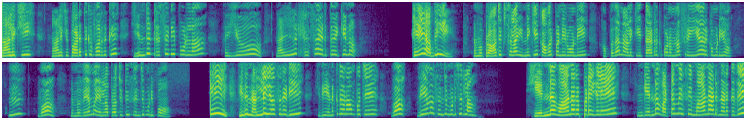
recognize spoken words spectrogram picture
நாளைக்கு நாளைக்கு படத்துக்கு போறதுக்கு எந்த ட்ரெஸ் அடி போடலாம்? ஐயோ நல்ல ட்ரெஸ்ஸா எடுத்து வைக்கணும். ஹே அபி நம்ம ப்ராஜெக்ட்ஸ் எல்லாம் இன்னைக்கே கவர் பண்ணிடுவோம் டி அப்பதான் நாளைக்கு தேட்டருக்கு போனோம்னா ஃப்ரீயா இருக்க முடியும். ம் வா நம்ம வேமா எல்லா ப்ராஜெக்ட்டையும் செஞ்சு முடிப்போம். ஏய் இது நல்ல யோசனைடி. இது எனக்கு தானா போச்சு வா வேமா செஞ்சு முடிச்சிடலாம் என்ன வானரப்படைகளே இங்க என்ன வட்டமேசை மாநாடு நடக்குது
